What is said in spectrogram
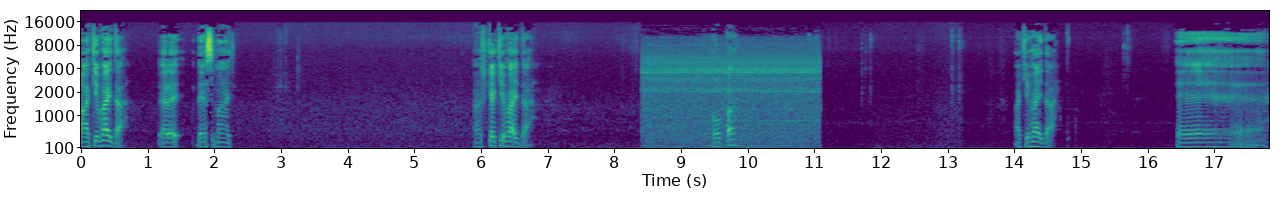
Ó, aqui vai dar. Pera aí, desce mais. Acho que aqui vai dar. Opa. Aqui vai dar. É...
